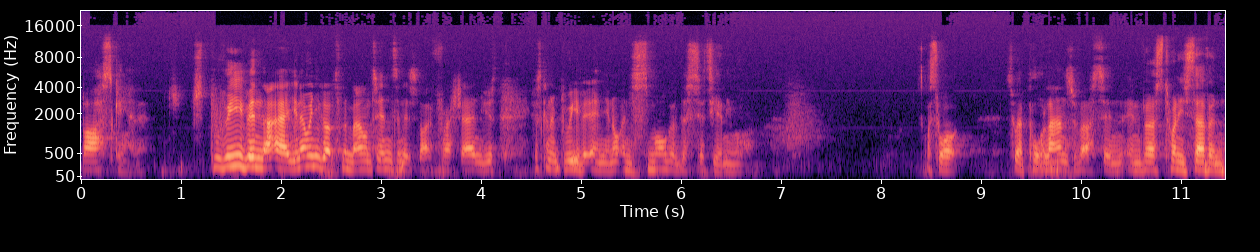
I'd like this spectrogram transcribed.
basking in it. Just breathe in that air. You know when you go up to the mountains and it's like fresh air and you just, just going to breathe it in. You're not in the smog of the city anymore. That's what that's where Paul lands with us in, in verse 27.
